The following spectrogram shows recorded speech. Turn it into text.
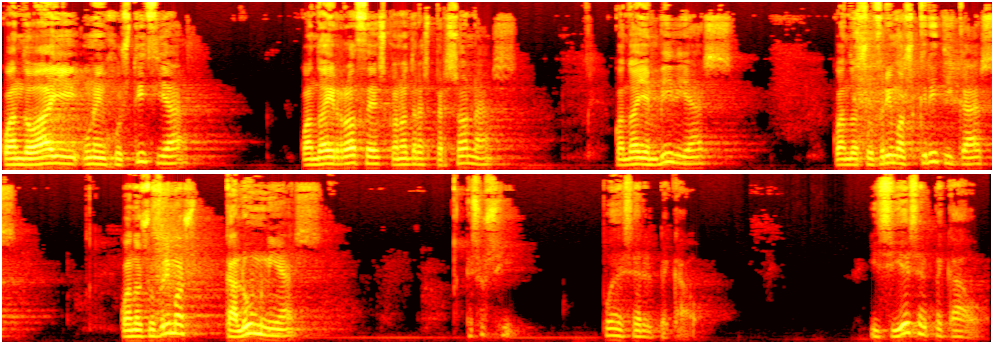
Cuando hay una injusticia, cuando hay roces con otras personas, cuando hay envidias, cuando sufrimos críticas, cuando sufrimos calumnias, eso sí puede ser el pecado. Y si es el pecado,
